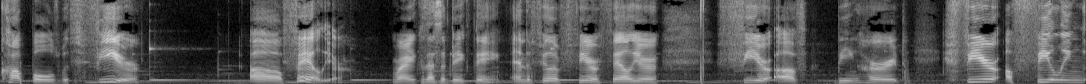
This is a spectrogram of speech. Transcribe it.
coupled with fear of failure, right? Because that's a big thing. And the fear, of fear of failure, fear of being hurt, fear of feeling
